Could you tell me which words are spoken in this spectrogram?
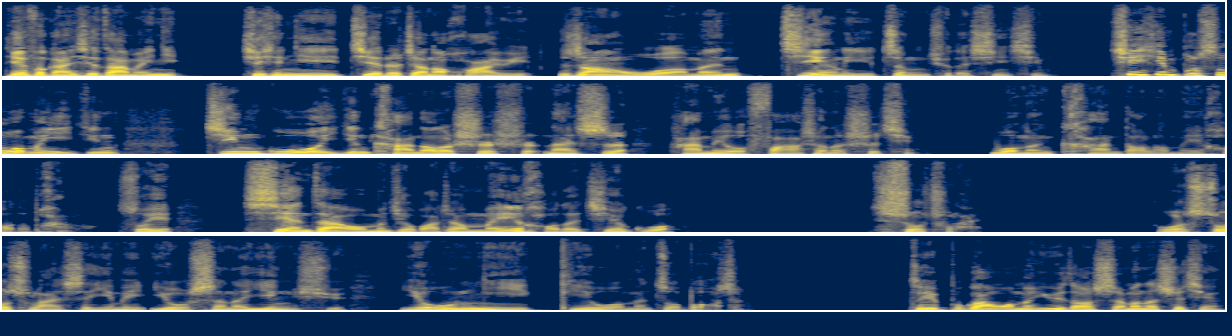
天父，感谢赞美你，谢谢你借着这样的话语，让我们建立正确的信心。信心不是我们已经经过、已经看到的事实，乃是还没有发生的事情。我们看到了美好的盼望，所以现在我们就把这美好的结果说出来。我说出来是因为有神的应许，有你给我们做保证。所以不管我们遇到什么样的事情，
